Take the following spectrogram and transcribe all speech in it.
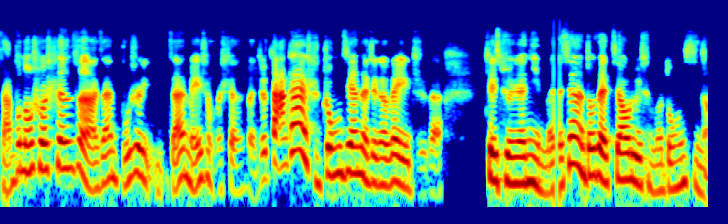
咱不能说身份啊，咱不是咱没什么身份，就大概是中间的这个位置的这群人，你们现在都在焦虑什么东西呢？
